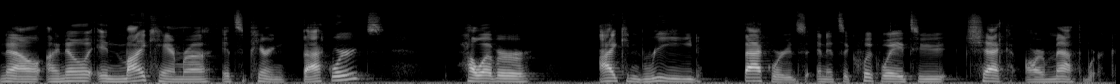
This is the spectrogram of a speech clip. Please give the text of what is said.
Now, I know in my camera it's appearing backwards. However, I can read backwards, and it's a quick way to check our math work.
